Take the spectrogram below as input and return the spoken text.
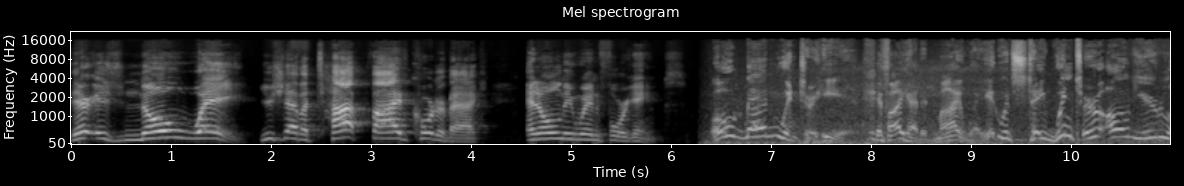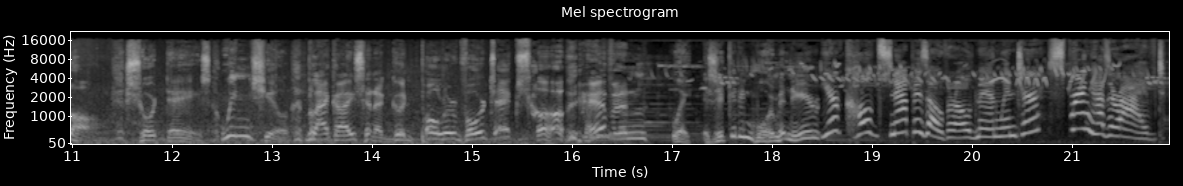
There is no way you should have a top five quarterback and only win four games. Old Man Winter here. If I had it my way, it would stay winter all year long. Short days, wind chill, black ice, and a good polar vortex. Oh, heaven! Wait, is it getting warm in here? Your cold snap is over, Old Man Winter. Spring has arrived.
